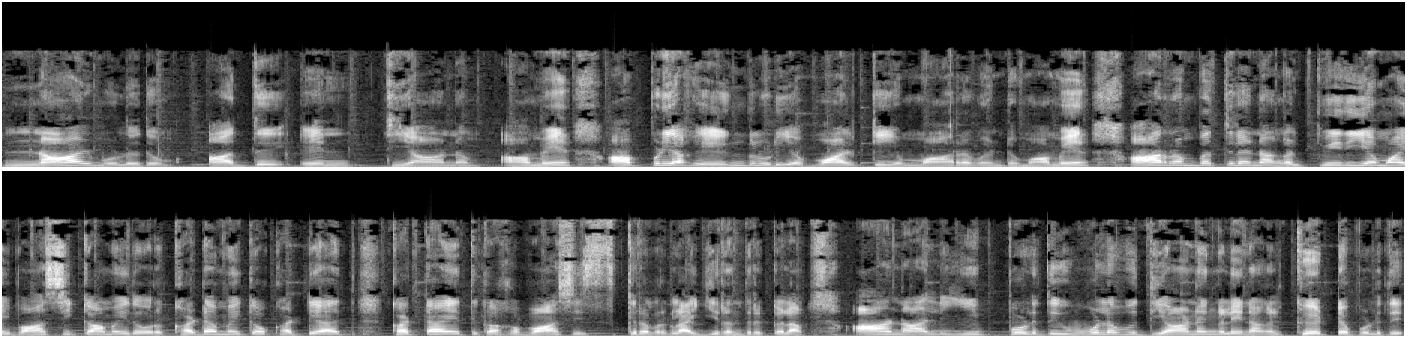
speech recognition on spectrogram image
நாள் முழுதும் அது என் தியானம். ஆமேன். அப்படியாக எங்களுடைய வாழ்க்கையும் மாற வேண்டும். ஆமேன். ஆரம்பத்தில் நாங்கள் பிரியமாய் வாசிக்காமல் இதை ஒரு கடமைக்கோ கட்டாய கட்டாயத்துக்காக வாசிக்கிறவர்களாக இருந்திருக்கலாம். ஆனால் இப்பொழுது இவ்வளவு தியானங்களை நாங்கள் கேட்ட பொழுது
